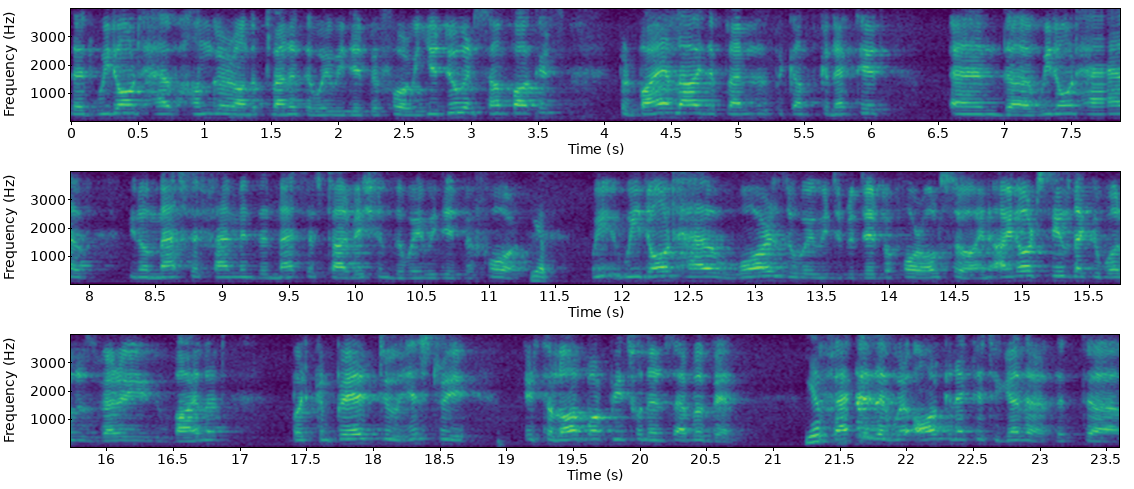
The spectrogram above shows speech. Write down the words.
that we don't have hunger on the planet the way we did before. You do in some pockets, but by and large, the planet has become connected, and uh, we don't have you know massive famines and massive starvation the way we did before. Yep. We, we don't have wars the way we did, we did before also. And I know it seems like the world is very violent, but compared to history, it's a lot more peaceful than it's ever been. Yep. The fact is that we're all connected together. That uh,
